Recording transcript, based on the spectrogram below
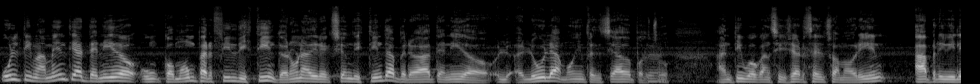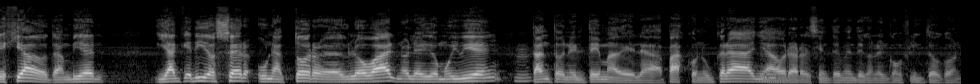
últimamente ha tenido un, como un perfil distinto, en una dirección distinta, pero ha tenido Lula, muy influenciado por su antiguo canciller Celso Amorín, ha privilegiado también y ha querido ser un actor eh, global, no le ha ido muy bien, tanto en el tema de la paz con Ucrania, ahora recientemente con el conflicto con,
